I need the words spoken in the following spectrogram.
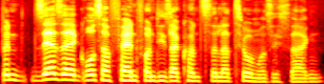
bin sehr, sehr großer Fan von dieser Konstellation, muss ich sagen.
